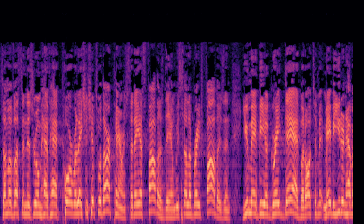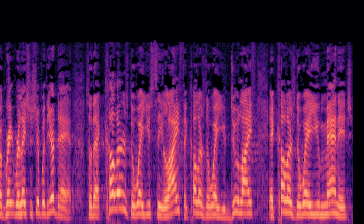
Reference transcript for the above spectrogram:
Some of us in this room have had poor relationships with our parents. Today is Father's Day and we celebrate fathers and you may be a great dad, but ultimately maybe you didn't have a great relationship with your dad. So that colors the way you see life. It colors the way you do life. It colors the way you manage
